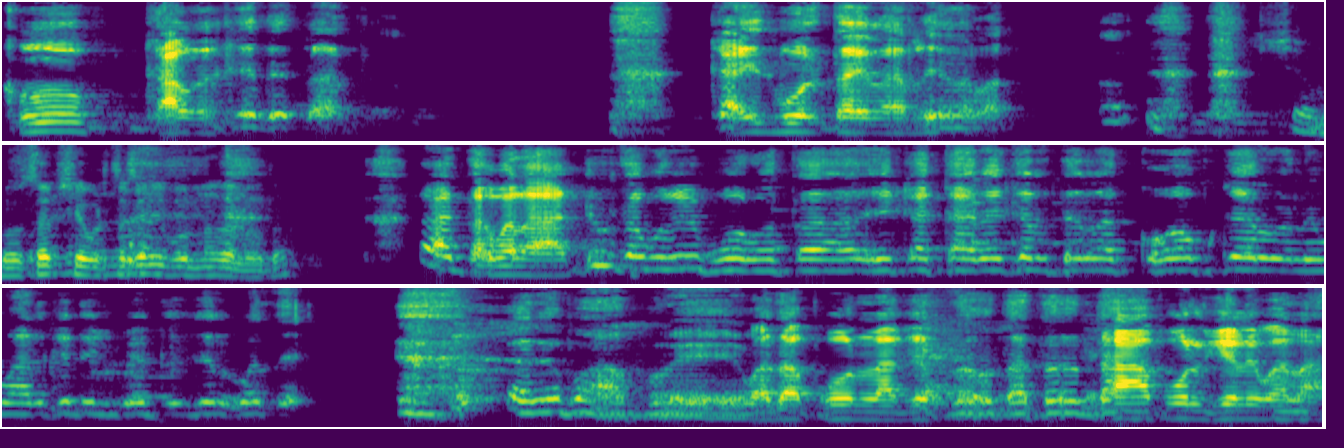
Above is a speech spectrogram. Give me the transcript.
खूप गाव केले काहीच बोलता येणार नाही मला. भाऊसाहेब शेवटचं कधी बोलणं झालं होतं? आता मला आठ दिवसापूर्वी फोन होता. एका कार्यकर्त्याला कोऑप कर म्हणे मार्केटिंग मटेरियलमध्ये. अरे बापरे माझा फोन लागत नव्हता तर दहा फोन केले मला.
